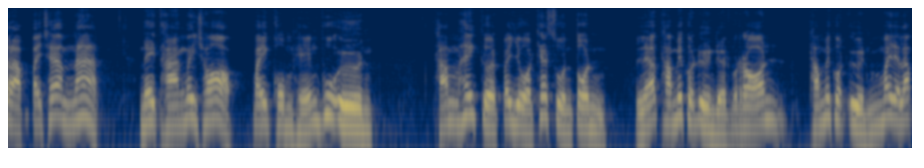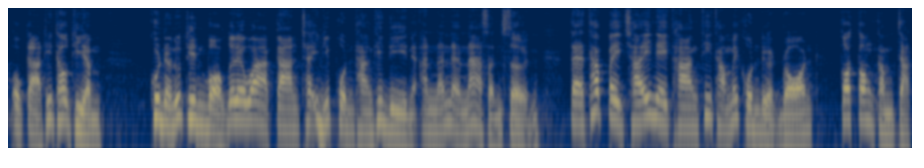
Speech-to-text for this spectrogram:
กลับไปใช้อำนาจในทางไม่ชอบไปข่มเหงผู้อื่นทำให้เกิดประโยชน์แค่ส่วนตน แล้วทำให้คนอื่นเดือดร้อนทำให้คนอื่นไม่ได้รับโอกาสที่เท่าเทียม คุณอนุทินบอกด้วยเลยว่าการใช้อิทธิพลทางที่ดีเนี่ยอันนั้นน่ะน่าสรรเสริญ แต่ถ้าไปใช้ในทางที่ทำให้คนเดือดร้อนก็ต้องกำจัด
